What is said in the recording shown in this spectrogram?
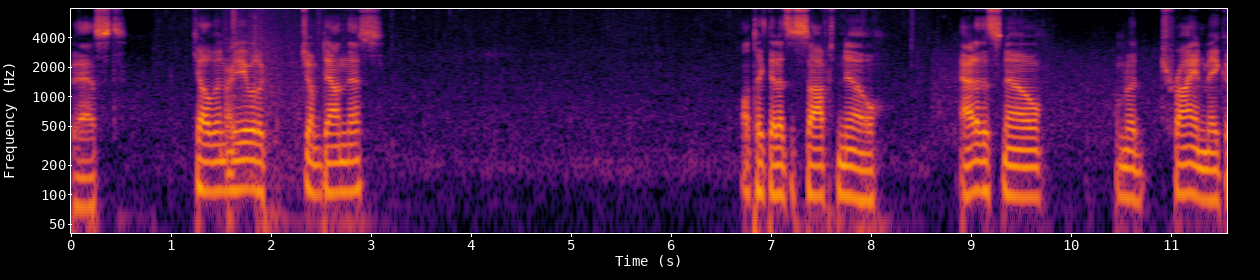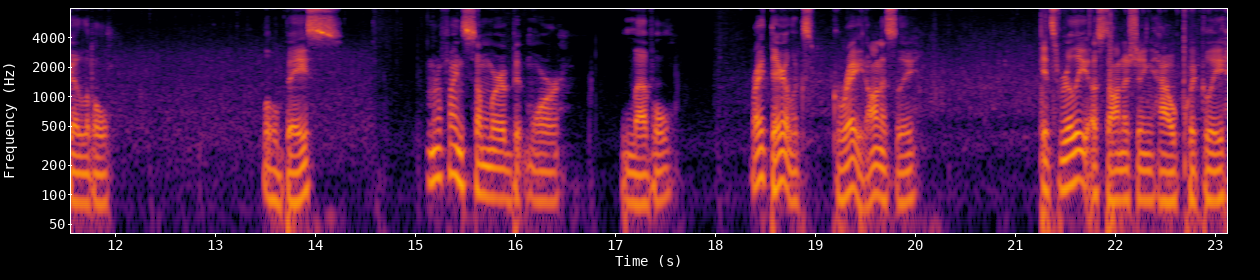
best. Kelvin, are you able to jump down this? I'll take that as a soft no. Out of the snow. I'm gonna try and make a little little base. I'm gonna find somewhere a bit more level. Right there looks great, honestly. It's really astonishing how quickly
